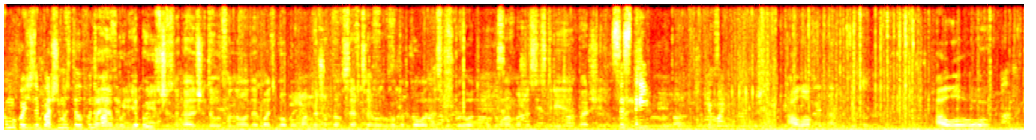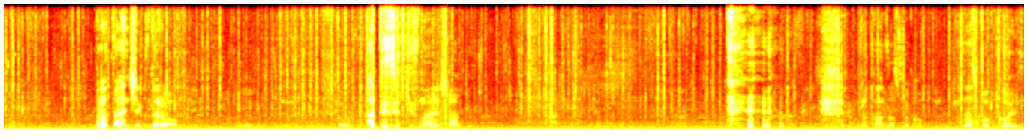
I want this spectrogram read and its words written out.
Кому хочеться першому Та я, зателефонувати? бо- я боюсь, чесно кажучи, телефонувати батько або мамі, щоб там серце випадково не скупило, тому думаю, може сестрі перші. Сестрі? Ну, так. Тримай. Алло. Алло. Братанчик, здорово. А ти звідки знаєш, а? Братан, заспокой. Заспокойся.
